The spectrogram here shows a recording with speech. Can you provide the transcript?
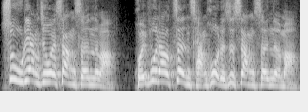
数量就会上升的嘛，回复到正常或者是上升的嘛，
